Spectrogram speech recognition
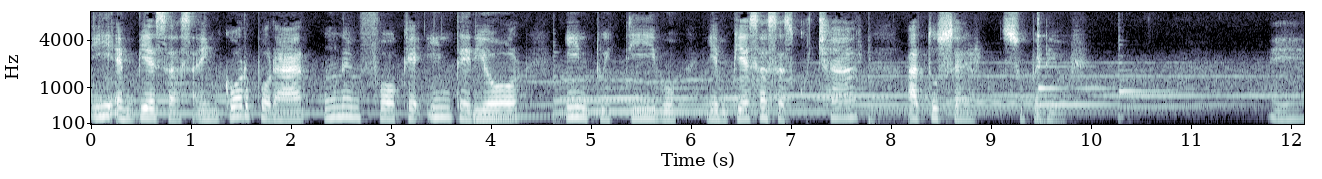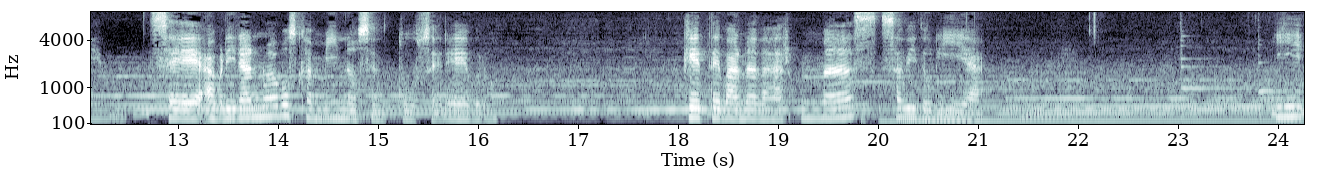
y empiezas a incorporar un enfoque interior, intuitivo y empiezas a escuchar a tu ser superior. Eh, se abrirán nuevos caminos en tu cerebro que te van a dar más sabiduría y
